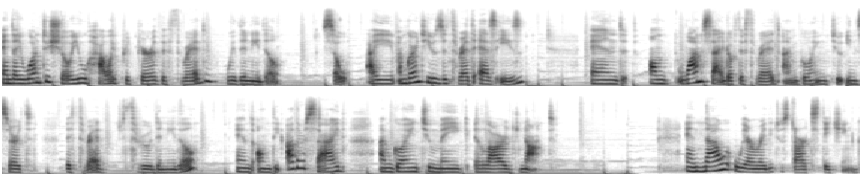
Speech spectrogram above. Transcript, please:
and I want to show you how I prepare the thread with the needle. So I, I'm going to use the thread as is and on one side of the thread I'm going to insert the thread through the needle and on the other side I'm going to make a large knot. And now we are ready to start stitching.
